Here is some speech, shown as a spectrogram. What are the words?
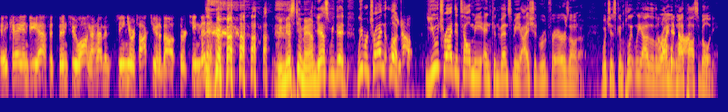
AK and DF. It's been too long. I haven't seen you or talked to you in about 13 minutes. We missed you, man. Yes, we did. We were trying to look. No. You tried to tell me and convince me I should root for Arizona, which is completely out of the No, realm did of my not. possibility.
